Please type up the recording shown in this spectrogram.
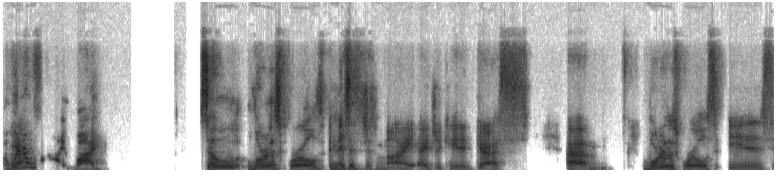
I wonder why. Why? So, Lord of the Squirrels, and this is just my educated guess. Um, Lord of the Squirrels is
